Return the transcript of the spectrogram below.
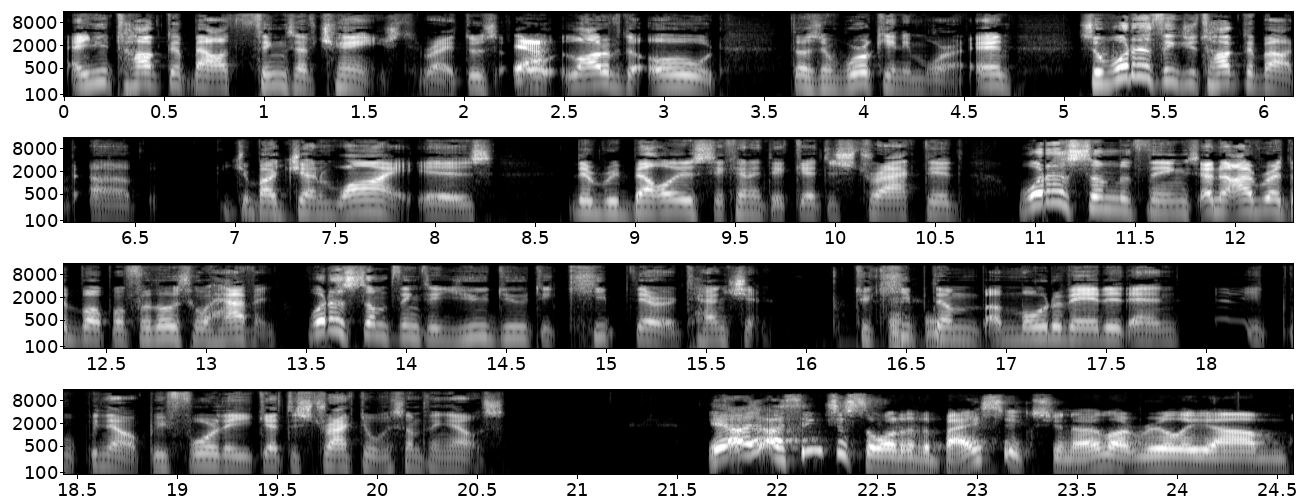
And you talked about things have changed, right? There's yeah. a lot of the old doesn't work anymore. And so one of the things you talked about uh, about Gen Y is they're rebellious, they kind of they get distracted. What are some of the things, and I read the book, but for those who haven't, what are some things that you do to keep their attention, to keep them uh, motivated and, you know, before they get distracted with something else? Yeah, I, I think just a lot of the basics, you know, like really, um,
